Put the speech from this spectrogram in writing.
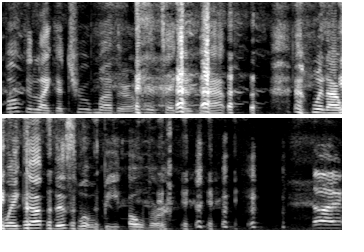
Spoken like a true mother. I'm to take a nap. And when I wake up, this will be over. so I,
